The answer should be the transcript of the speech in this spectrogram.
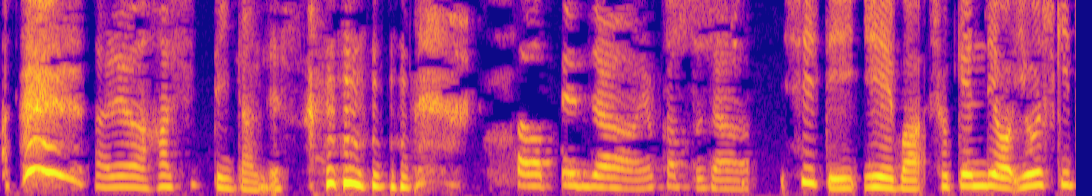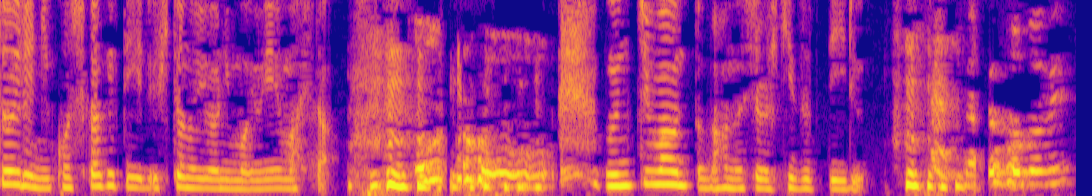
あれは走っていたんです。伝わってんじゃん。よかったじゃん。強いて言えば、初見では洋式トイレに腰掛けている人のようにも見えました。うんちマウントの話を引きずっている。なるほどね。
